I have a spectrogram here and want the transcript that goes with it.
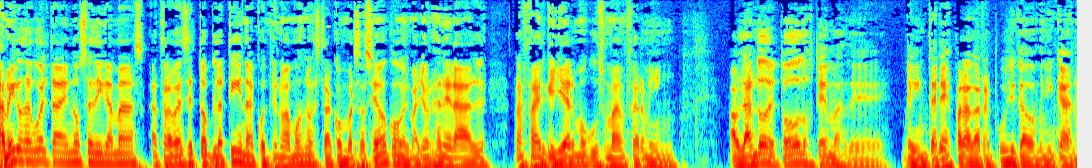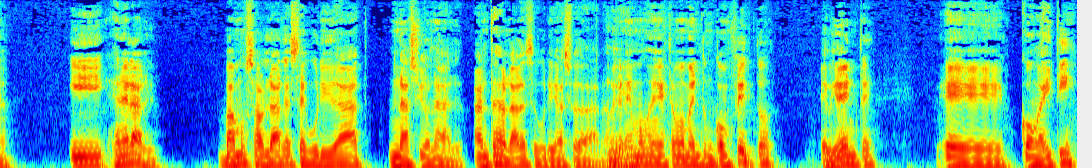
Amigos de vuelta en No se diga más, a través de Top Latina continuamos nuestra conversación con el mayor general Rafael Guillermo Guzmán Fermín, hablando de todos los temas de, de interés para la República Dominicana. Y general, vamos a hablar de seguridad nacional, antes de hablar de seguridad ciudadana. Muy bien. Tenemos en este momento un conflicto evidente eh, con Haití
